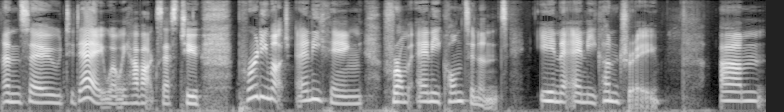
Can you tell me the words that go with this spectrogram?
And so today, when we have access to pretty much anything from any continent in any country, um,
